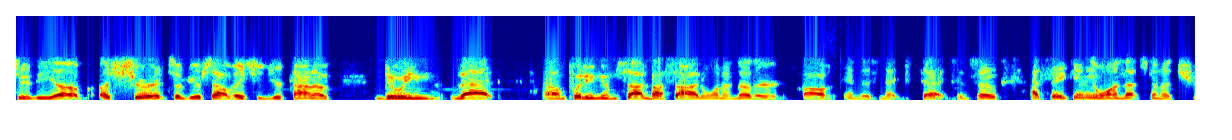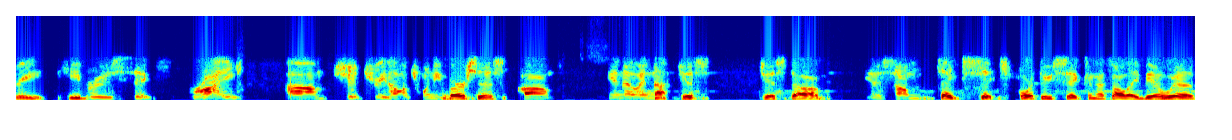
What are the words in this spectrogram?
to the uh, assurance of your salvation, you're kind of doing that, um, putting them side by side one another uh, in this next text. And so I think anyone that's going to treat Hebrews six right um, should treat all 20 verses, um, you know, and not just just you know some take six four through six and that's all they deal with.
